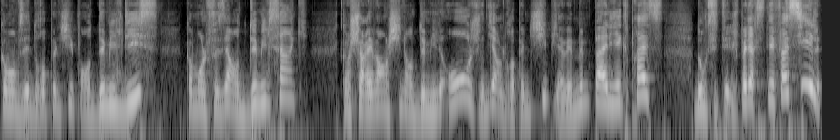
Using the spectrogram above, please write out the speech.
comme on faisait du drop and ship en 2010, comme on le faisait en 2005. Quand je suis arrivé en Chine en 2011, je veux dire, le drop and ship, il n'y avait même pas AliExpress. Donc, c'était, je vais pas dire que c'était facile,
